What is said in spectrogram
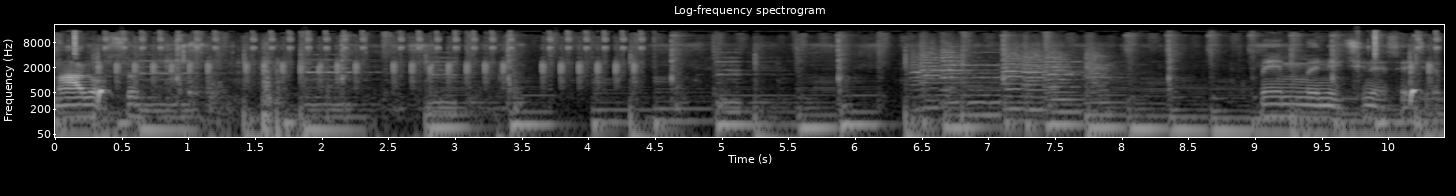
mal olsun. Memenin içine seçelim.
